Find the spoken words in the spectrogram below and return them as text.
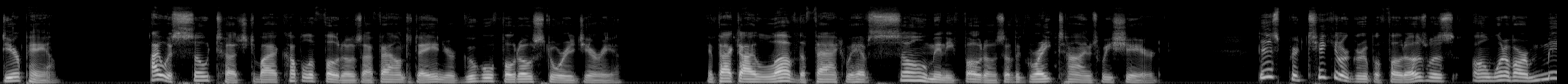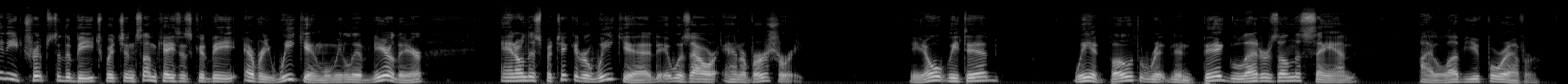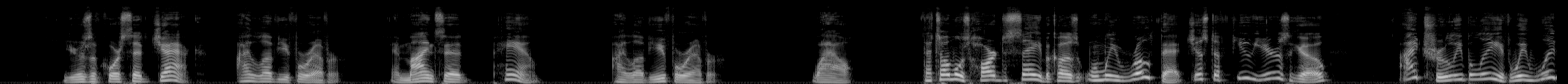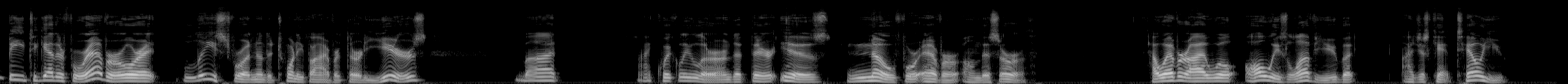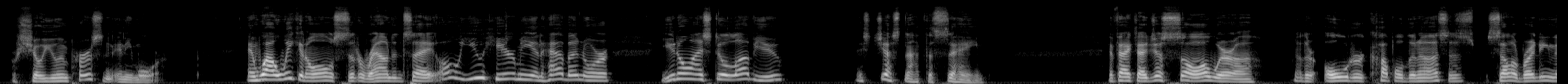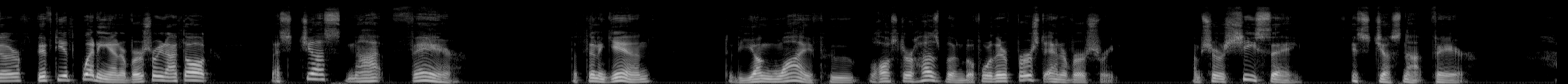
Dear Pam, I was so touched by a couple of photos I found today in your Google Photo storage area. In fact, I love the fact we have so many photos of the great times we shared. This particular group of photos was on one of our many trips to the beach, which in some cases could be every weekend when we lived near there. And on this particular weekend, it was our anniversary. And you know what we did? We had both written in big letters on the sand I love you forever. Yours, of course, said, Jack, I love you forever. And mine said, Pam, I love you forever. Wow. That's almost hard to say because when we wrote that just a few years ago, I truly believed we would be together forever or at least for another 25 or 30 years. But I quickly learned that there is no forever on this earth. However, I will always love you, but I just can't tell you or show you in person anymore. And while we can all sit around and say, Oh, you hear me in heaven, or You know I still love you, it's just not the same. In fact, I just saw where a, another older couple than us is celebrating their 50th wedding anniversary, and I thought, that's just not fair. But then again, to the young wife who lost her husband before their first anniversary. I'm sure she's saying, it's just not fair.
